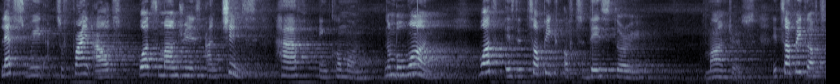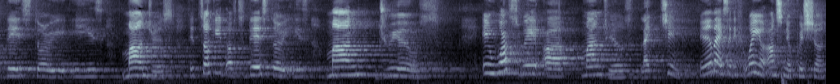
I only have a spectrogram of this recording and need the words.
Let's read to find out what mandarins and chimps have in common. Number one, what is the topic of today's story? Mandras. The topic of today's story is mandras. The topic of today's story is mandrills. In what way are mandrills like chimp? Remember I said if when you're answering a question,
